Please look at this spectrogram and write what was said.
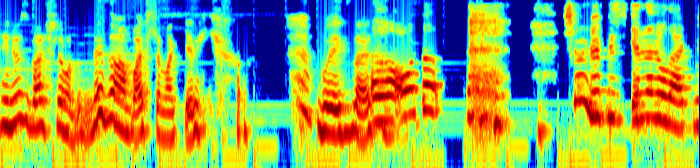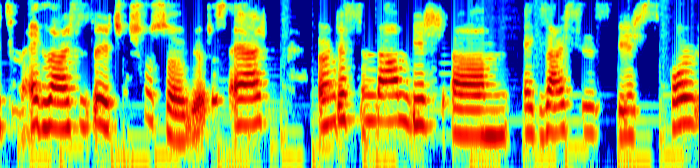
henüz başlamadım. Ne zaman başlamak gerekiyor bu egzersiz? Ee, orada şöyle biz genel olarak bütün egzersizler için şunu söylüyoruz. Eğer öncesinden bir um, egzersiz, bir spor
